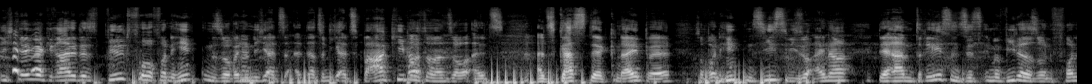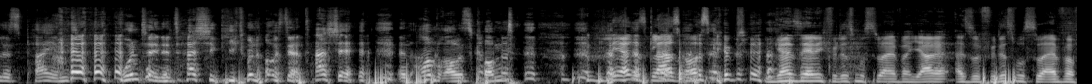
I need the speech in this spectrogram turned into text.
Ich stelle mir gerade das Bild vor von hinten, so wenn du nicht als also nicht als Barkeeper, sondern so als als Gast der Kneipe, so von hinten siehst, wie so einer, der am Dresen sitzt, immer wieder so ein volles Pint runter in die Tasche gibt und aus der Tasche ein Arm rauskommt. Ein leeres Glas rausgibt. Ganz ehrlich, für das musst du einfach Jahre, also für das musst du einfach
